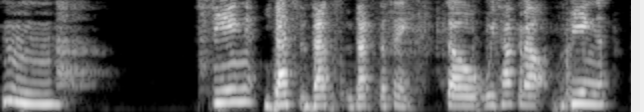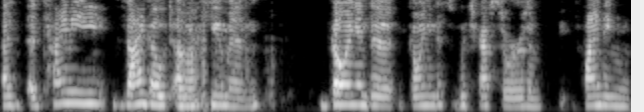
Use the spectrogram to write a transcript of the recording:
Hmm. Seeing that's that's that's the thing. So we talk about being a, a tiny zygote of a human going into going into witchcraft stores and finding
